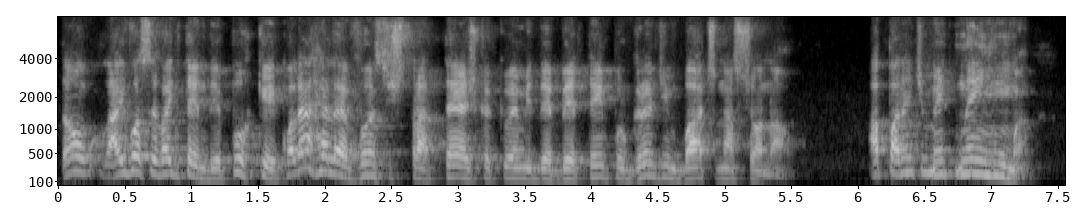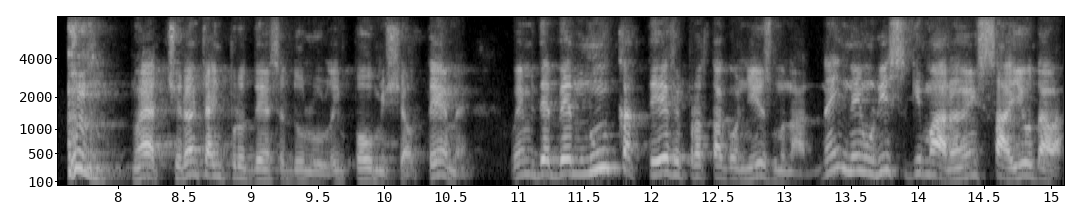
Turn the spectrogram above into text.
Então, aí você vai entender por quê. Qual é a relevância estratégica que o MDB tem para o grande embate nacional? Aparentemente nenhuma não é? Tirante a imprudência do Lula o Michel Temer, O MDB nunca teve protagonismo, na, nem, nem Ulisses Guimarães saiu da,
